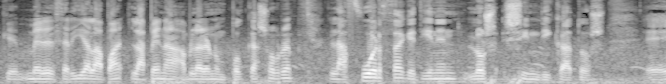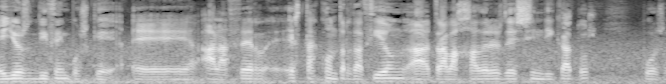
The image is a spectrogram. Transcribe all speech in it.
que merecería la, pena hablar en un podcast sobre la fuerza que tienen los sindicatos. ellos dicen pues que al hacer esta contratación a trabajadores de sindicatos, pues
